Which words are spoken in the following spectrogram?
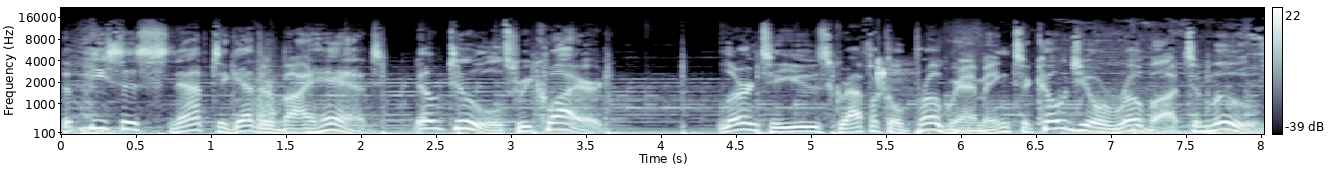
The pieces snap together by hand, no tools required. Learn to use graphical programming to code your robot to move,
